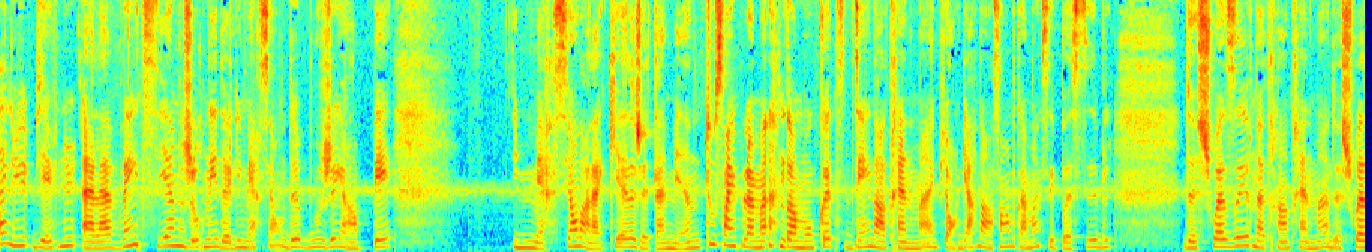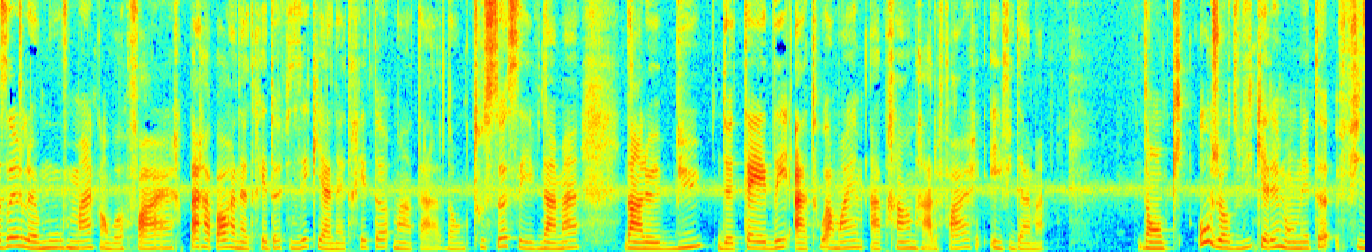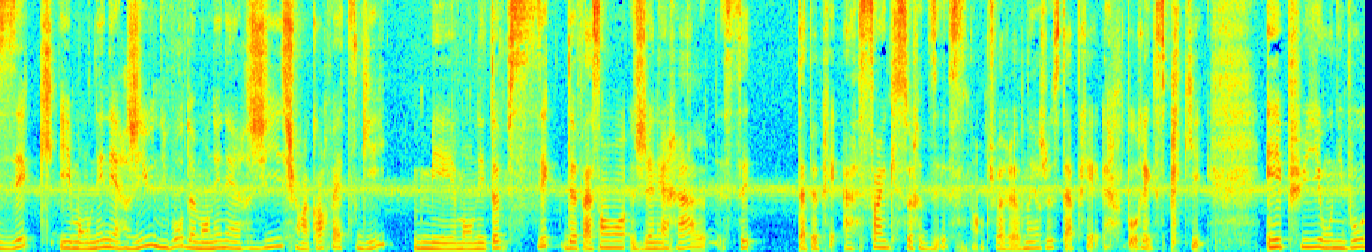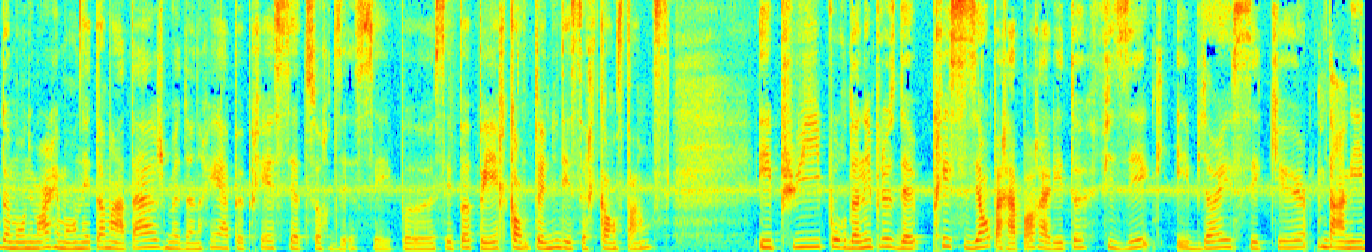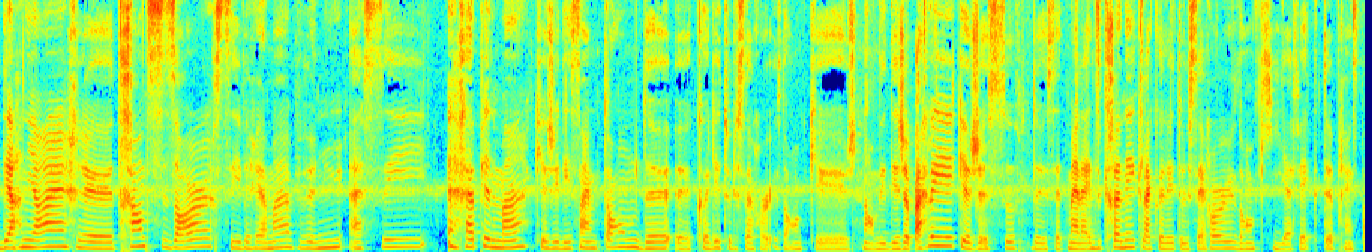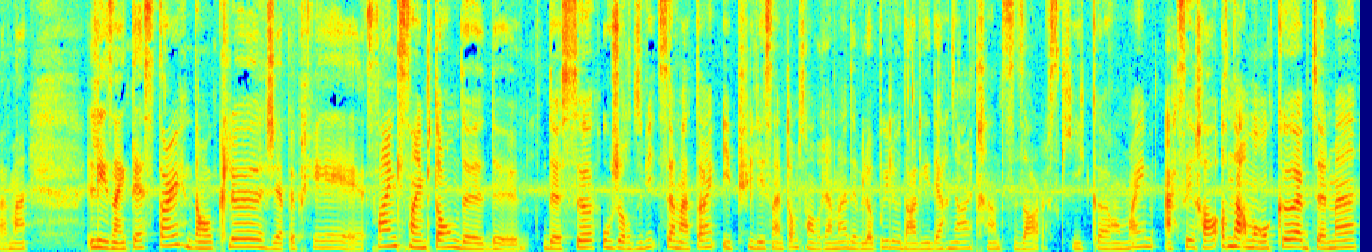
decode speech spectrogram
Salut, bienvenue à la 20e journée de l'immersion de Bouger en paix. Immersion dans laquelle je t'amène tout simplement dans mon quotidien d'entraînement et puis on regarde ensemble comment c'est possible de choisir notre entraînement, de choisir le mouvement qu'on va faire par rapport à notre état physique et à notre état mental. Donc tout ça, c'est évidemment dans le but de t'aider à toi-même à apprendre à le faire, évidemment. Donc aujourd'hui, quel est mon état physique et mon énergie? Au niveau de mon énergie, je suis encore fatiguée, mais mon état physique, de façon générale, c'est à peu près à 5 sur 10. Donc je vais revenir juste après pour expliquer. Et puis au niveau de mon humeur et mon état mental, je me donnerai à peu près 7 sur 10. C'est pas, pas pire compte tenu des circonstances. Et puis, pour donner plus de précision par rapport à l'état physique, eh bien, c'est que dans les dernières 36 euh, heures, c'est vraiment venu assez rapidement que j'ai des symptômes de euh, colite ulcéreuse. Donc, euh, j'en ai déjà parlé, que je souffre de cette maladie chronique, la colite ulcéreuse, donc qui affecte principalement les intestins. Donc là, j'ai à peu près cinq symptômes de, de, ça aujourd'hui, ce matin. Et puis les symptômes sont vraiment développés dans les dernières 36 heures, ce qui est quand même assez rare dans mon cas. Habituellement,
